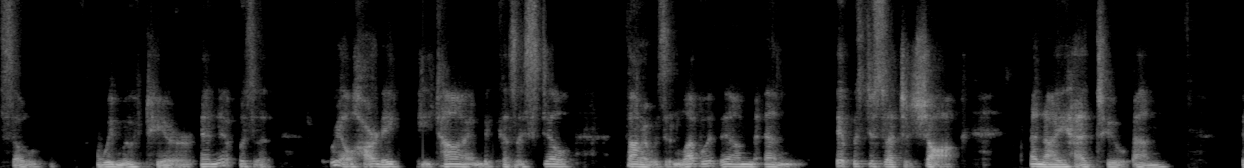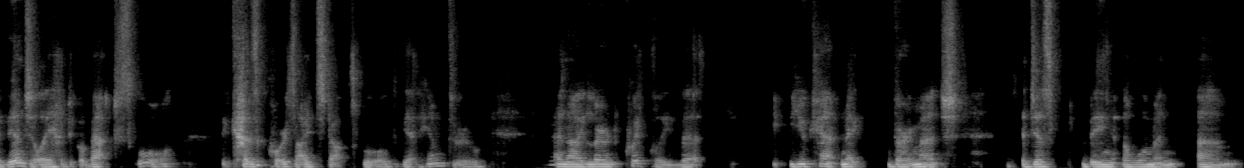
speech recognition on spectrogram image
so we moved here, and it was a real heartachy time because I still thought I was in love with them, and it was just such a shock. And I had to um, eventually I had to go back to school because of course I'd stopped school to get him through. And I learned quickly that you can't make very much just being a woman um,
